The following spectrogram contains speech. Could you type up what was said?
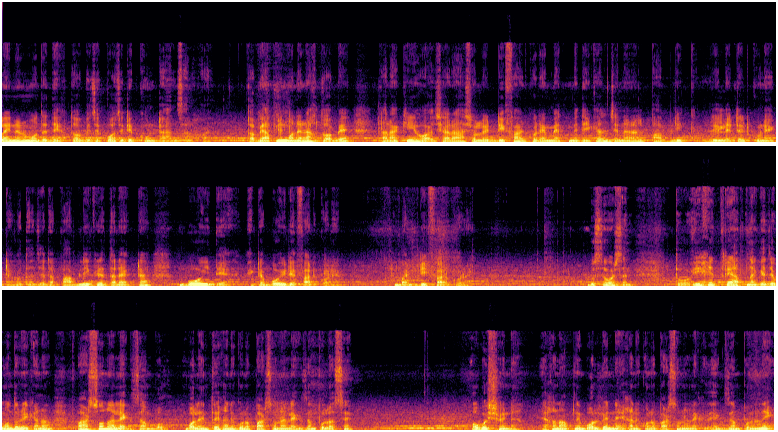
লাইনের মধ্যে দেখতে হবে যে পজিটিভ কোনটা আনসার হয়। তবে আপনি মনে রাখতে হবে, তারা কি হয় তারা আসলে ডিফার করে ম্যাথমেটিক্যাল জেনারেল পাবলিক রিলেটেড কোনো একটা কথা, যেটা পাবলিকরে তারা একটা বই দেয়, একটা বই রেফার করে বা ডিফার করে। বুঝতে পারছেন? তো এই ক্ষেত্রে আপনাকে যেমন ধরো এখানে পার্সোনাল এক্সাম্পল বলেন তো এখানে কোনো পার্সোনাল এক্সাম্পল আছে? অবশ্যই না। এখন আপনি বলবেন না, এখানে কোনো পার্সোনাল এক্সাম্পল নেই।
